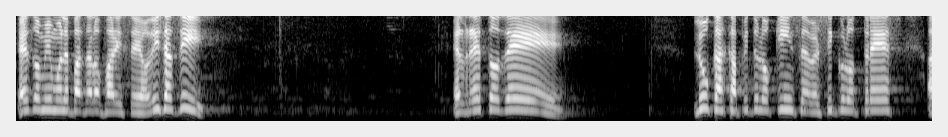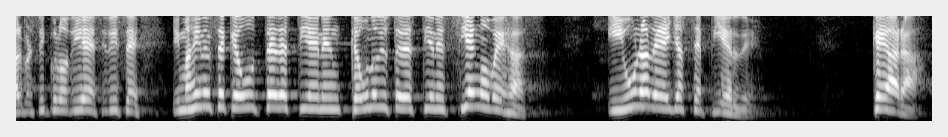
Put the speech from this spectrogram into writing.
Eso mismo le pasa a los fariseos. Dice así. El resto de Lucas capítulo 15, versículo 3 al versículo 10. Y dice, imagínense que ustedes tienen, que uno de ustedes tiene 100 ovejas y una de ellas se pierde. ¿Qué hará?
